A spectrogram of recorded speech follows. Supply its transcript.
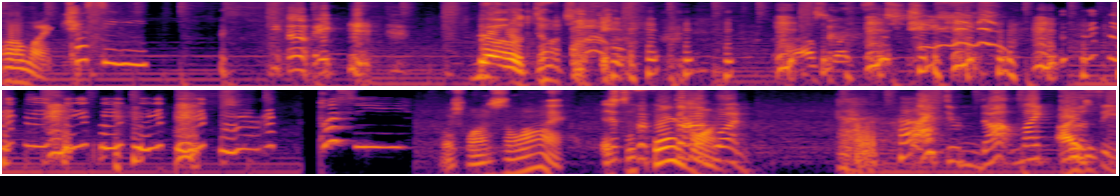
Oh my god. Pussy! No, don't you. I also like this. Which one's the lie? It's, the, third, one. I do not like I- pussy.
